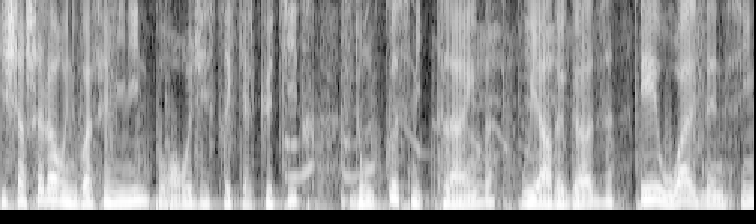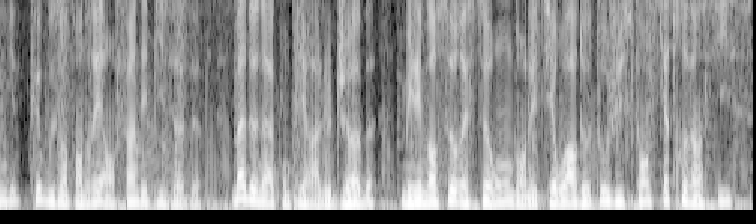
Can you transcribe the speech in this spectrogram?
qui cherche alors une voix féminine pour enregistrer quelques titres, dont Cosmic Climb, We Are the Gods et Wild Dancing, que vous entendrez en fin d'épisode. Madonna accomplira le job, mais les morceaux resteront dans les tiroirs d'Otto jusqu'en 86,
